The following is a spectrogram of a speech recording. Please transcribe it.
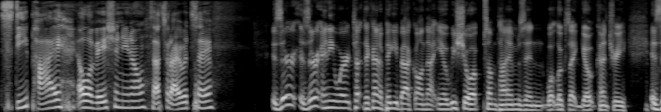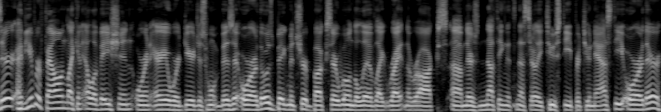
steep, high elevation, you know, that's what I would say. Is there is there anywhere to, to, kind of piggyback on that? You know, we show up sometimes in what looks like goat country. Is there have you ever found like an elevation or an area where deer just won't visit, or are those big mature bucks they're willing to live like right in the rocks? Um, there's nothing that's necessarily too steep or too nasty, or are there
